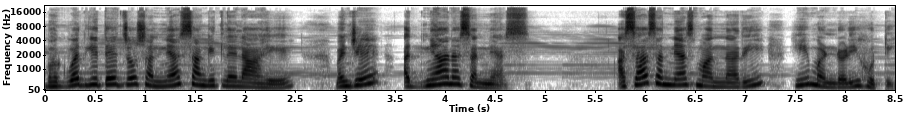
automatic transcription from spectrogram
भगवद्गीतेत जो संन्यास सांगितलेला आहे म्हणजे अज्ञान संन्यास असा संन्यास मानणारी ही मंडळी होती.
